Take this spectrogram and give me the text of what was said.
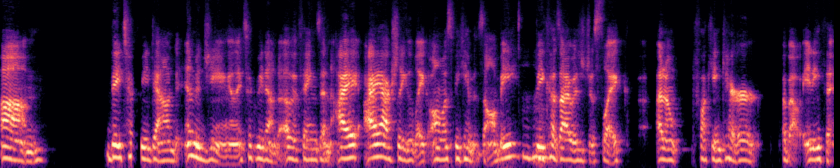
um they took me down to imaging and they took me down to other things and I I actually like almost became a zombie Mhm. because I was just like I don't fucking care about anything.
